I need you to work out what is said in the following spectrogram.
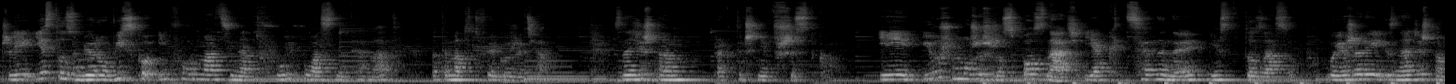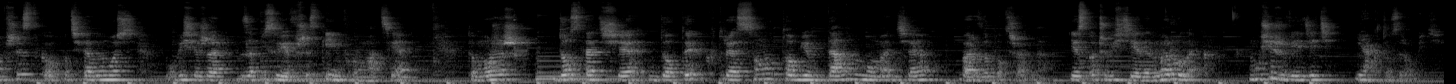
Czyli jest to zbiorowisko informacji na Twój własny temat, na temat Twojego życia. Znajdziesz tam praktycznie wszystko. I już możesz rozpoznać, jak cenny jest to zasób. Bo jeżeli znajdziesz tam wszystko, podświadomość mówi się, że zapisuje wszystkie informacje, to możesz dostać się do tych, które są Tobie w danym momencie bardzo potrzebne. Jest oczywiście jeden warunek. Musisz wiedzieć, jak to zrobić.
